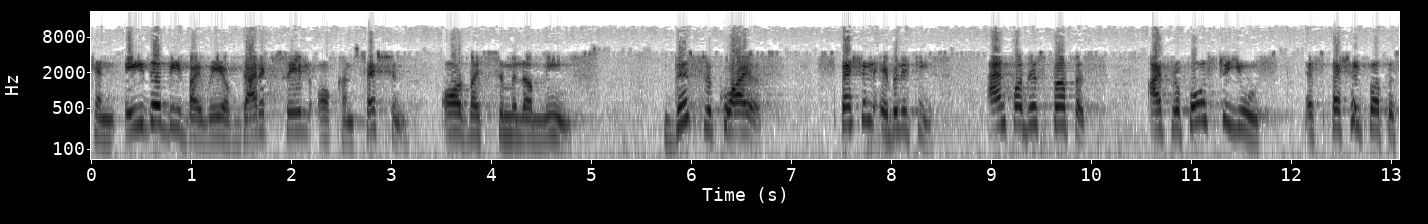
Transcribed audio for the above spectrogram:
can either be by way of direct sale or concession or by similar means. This requires special abilities and for this purpose I propose to use a special purpose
